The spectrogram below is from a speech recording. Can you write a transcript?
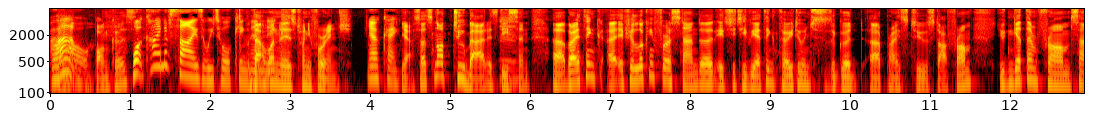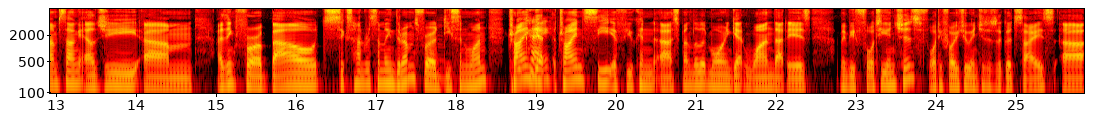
Wow. bonkers. What kind of size are we talking then, that one Nick? is 24 inch. Okay. Yeah, so it's not too bad. Mm. It's decent. Uh, but I think uh, if you're looking for a standard HDTV, I think 32 inches is a good uh, price to start from. You can get them from Samsung, LG, um, I think for about 600 something dirhams for a decent one. Try and Mm. Get try and see if you can uh, spend a little bit more and get one that is maybe 40 inches. 40, 42 inches is a good size. Uh,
